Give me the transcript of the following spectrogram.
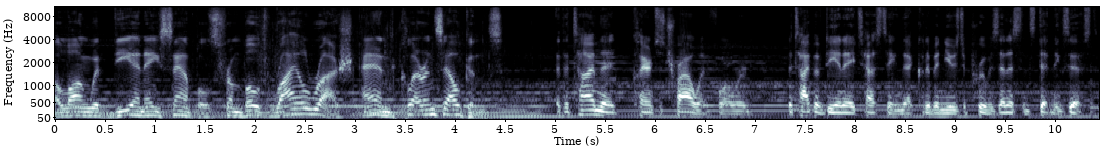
along with DNA samples from both Ryle Rush and Clarence Elkins. At the time that Clarence's trial went forward, the type of DNA testing that could have been used to prove his innocence didn't exist.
